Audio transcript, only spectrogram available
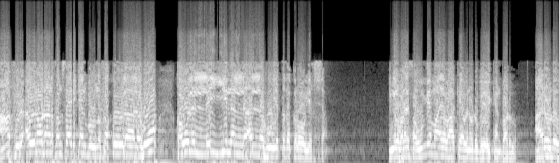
ആ ഫിറാവിനോടാണ് സംസാരിക്കാൻ പോകുന്നത്. നിങ്ങൾ വളരെ സൗമ്യമായ വാക്കേ അവനോട് ഉപയോഗിക്കാൻ പാടുള്ളൂ. ആരോട്?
